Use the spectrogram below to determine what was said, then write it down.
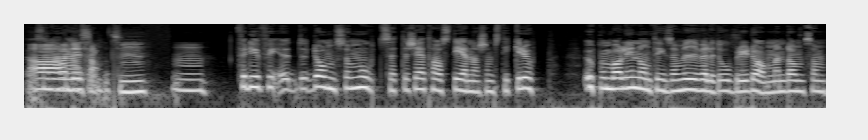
Ja, det är sant. Mm. Mm. För det är de som motsätter sig att ha stenar som sticker upp. Uppenbarligen någonting som vi är väldigt obrydda om, men de som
